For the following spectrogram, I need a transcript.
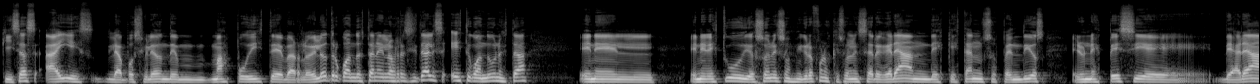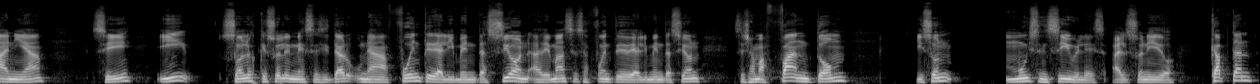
Quizás ahí es la posibilidad donde más pudiste verlo. El otro cuando están en los recitales, este cuando uno está en el, en el estudio. Son esos micrófonos que suelen ser grandes, que están suspendidos en una especie de araña, ¿sí? Y son los que suelen necesitar una fuente de alimentación. Además, esa fuente de alimentación se llama Phantom y son muy sensibles al sonido. Captan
